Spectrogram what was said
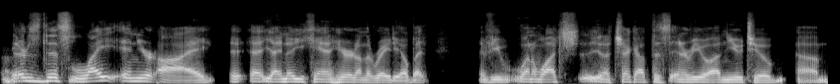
There's this light in your eye. Uh, uh, yeah, I know you can't hear it on the radio, but if you want to watch, you know, check out this interview on YouTube. Um,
